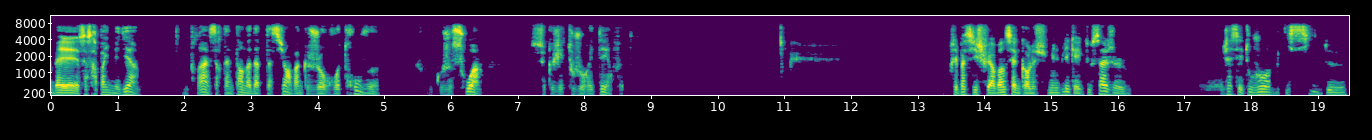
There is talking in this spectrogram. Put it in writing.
ben ça sera pas immédiat. Il faudra un certain temps d'adaptation avant que je retrouve ou que je sois ce que j'ai toujours été en fait. je sais pas si je fais avancer encore le schmilblick avec tout ça, je, j'essaie toujours ici de,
